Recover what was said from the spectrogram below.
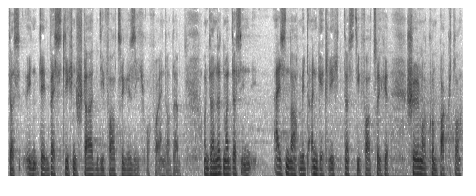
dass in den westlichen Staaten die Fahrzeuge sich auch verändert haben. Und dann hat man das in Eisenach mit angeglichen, dass die Fahrzeuge schöner, kompakter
